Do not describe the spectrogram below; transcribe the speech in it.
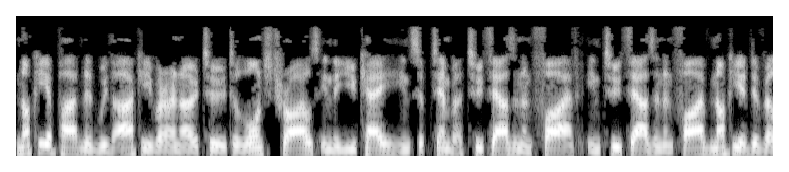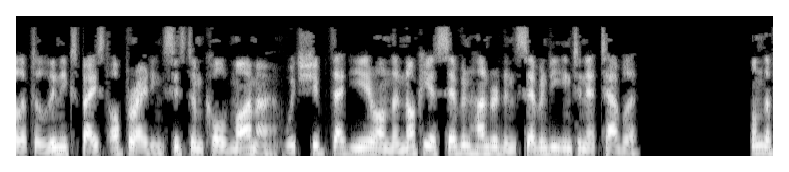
Nokia partnered with Arqiva and O2 to launch trials in the UK in September 2005. In 2005, Nokia developed a Linux-based operating system called Maemo, which shipped that year on the Nokia 770 Internet tablet. On 1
